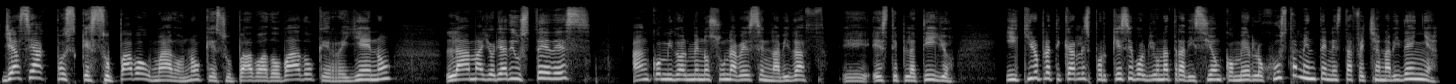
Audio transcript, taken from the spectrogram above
ya sea pues que su pavo ahumado, ¿no? Que su pavo adobado, que relleno. La mayoría de ustedes han comido al menos una vez en Navidad eh, este platillo. Y quiero platicarles por qué se volvió una tradición comerlo justamente en esta fecha navideña.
